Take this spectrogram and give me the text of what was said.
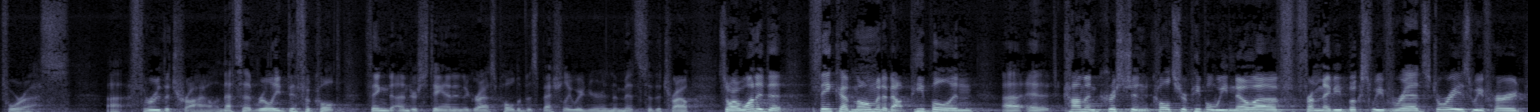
for us uh, through the trial. And that's a really difficult thing to understand and to grasp hold of, especially when you're in the midst of the trial. So I wanted to think a moment about people in uh, common Christian culture, people we know of from maybe books we've read, stories we've heard,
